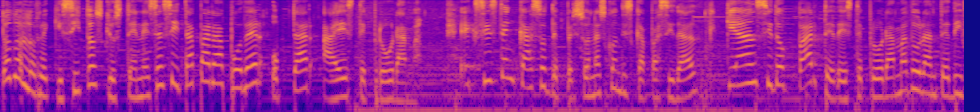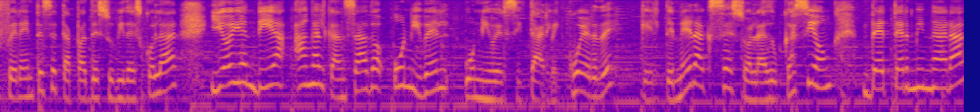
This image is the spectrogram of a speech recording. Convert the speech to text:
todos los requisitos que usted necesita para poder optar a este programa. Existen casos de personas con discapacidad que han sido parte de este programa durante diferentes etapas de su vida escolar y hoy en día han alcanzado un nivel universitario. Recuerde que el tener acceso a la educación determinará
